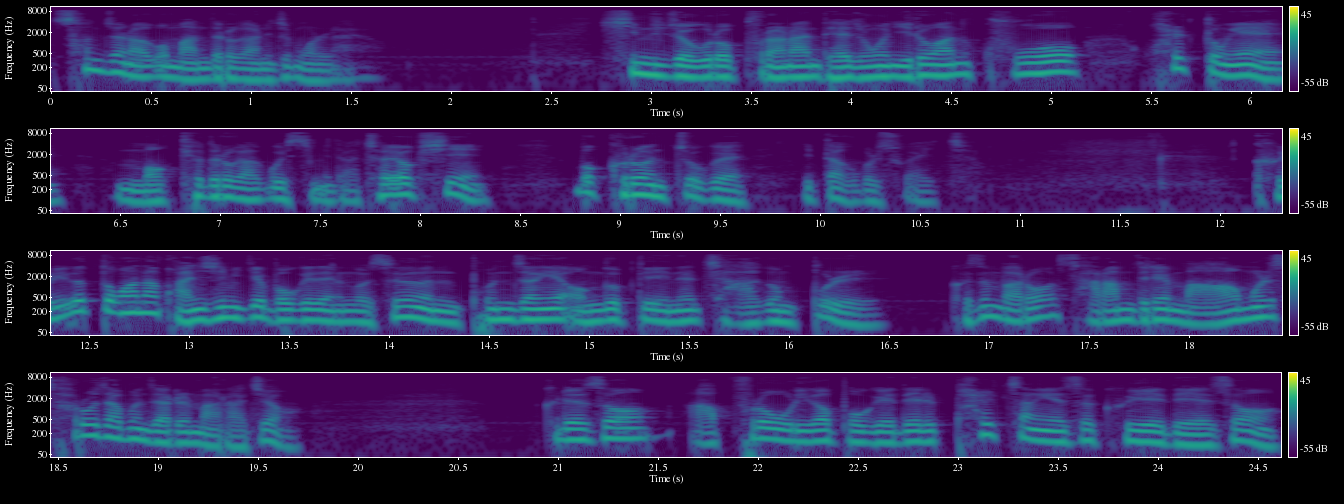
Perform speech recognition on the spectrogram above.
선전하고 만들어가는지 몰라요. 심리적으로 불안한 대중은 이러한 구호 활동에 먹혀 들어가고 있습니다. 저 역시 뭐 그런 쪽에 있다고 볼 수가 있죠. 그리고 또 하나 관심 있게 보게 되는 것은 본장에 언급되어 있는 작은 뿔. 그것은 바로 사람들의 마음을 사로잡은 자를 말하죠. 그래서 앞으로 우리가 보게 될 8장에서 그에 대해서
